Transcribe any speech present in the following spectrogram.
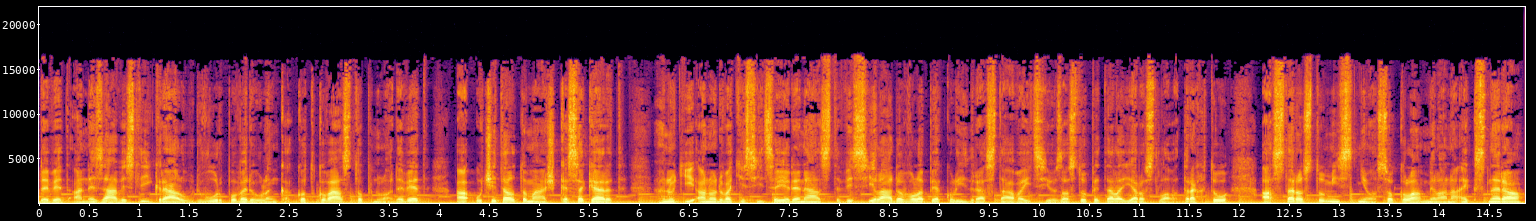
09 a nezávislý králův dvůr povedou len Lenka Kotková z TOP 09 a učitel Tomáš Kesekert. Hnutí ANO 2011 vysílá do voleb jako lídra stávajícího zastupitele Jaroslava Trachtu a starostu místního Sokola Milana Exnera.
